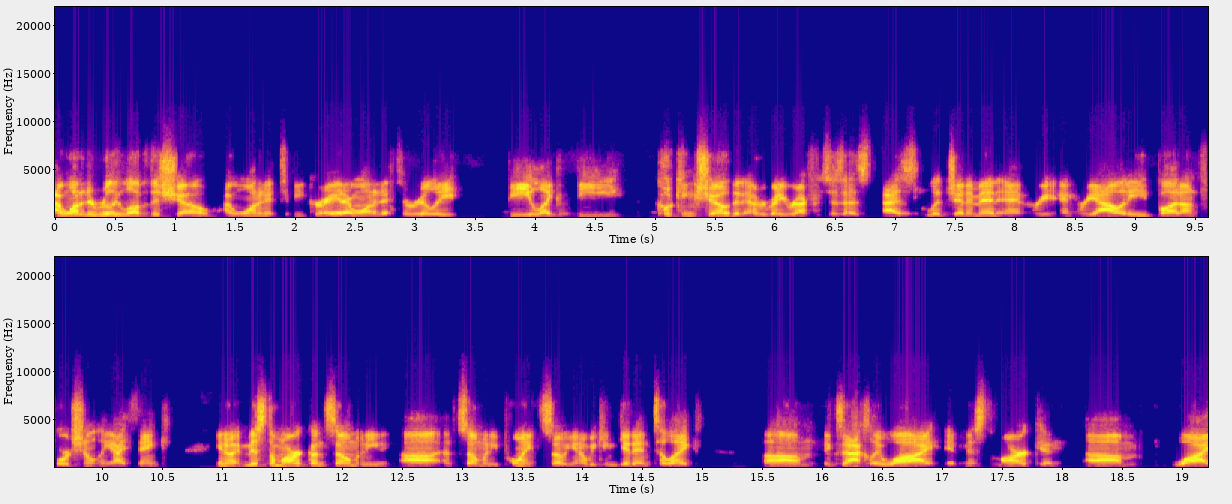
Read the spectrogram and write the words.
I wanted to really love this show. I wanted it to be great. I wanted it to really be like the cooking show that everybody references as as legitimate and re- and reality. But unfortunately, I think you know it missed the mark on so many uh, on so many points. So you know we can get into like um, exactly why it missed the mark and um, why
